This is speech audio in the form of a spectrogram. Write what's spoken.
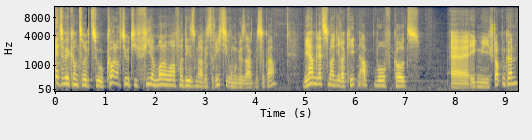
Leute, willkommen zurück zu Call of Duty 4 Modern Warfare. Dieses Mal habe ich es richtig rumgesagt sogar. Wir haben letztes Mal die Raketenabwurfcodes äh, irgendwie stoppen können.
